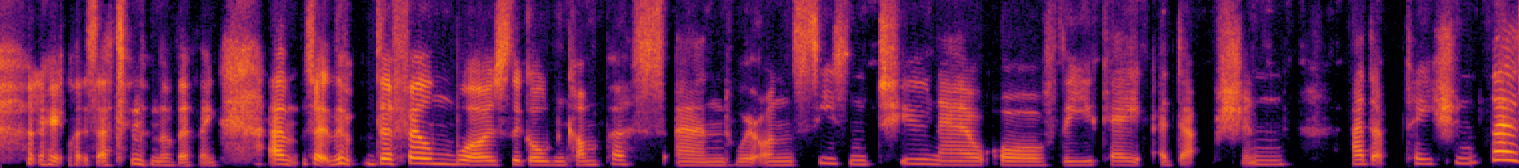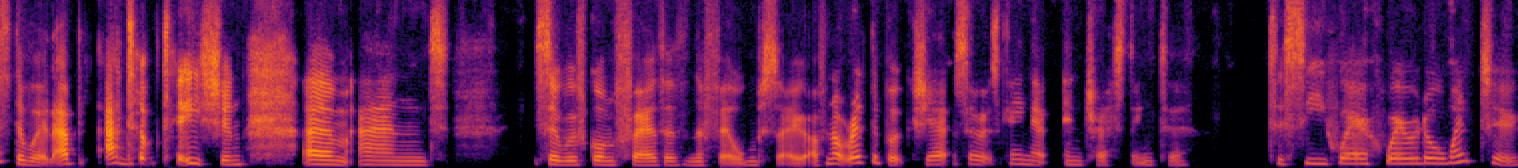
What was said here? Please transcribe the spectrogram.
right, let's add in another thing. Um, so the the film was The Golden Compass, and we're on season two now of the UK adaptation. Adaptation. There's the word. Ab- adaptation. Um, and so we've gone further than the film. So I've not read the books yet. So it's kind of interesting to to see where where it all went to.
